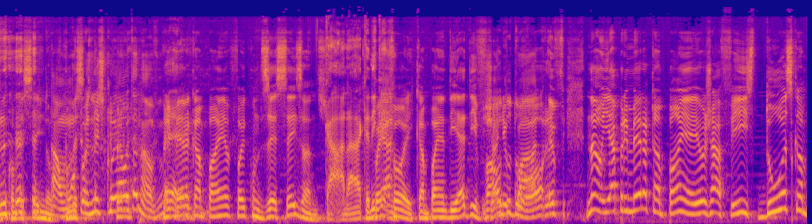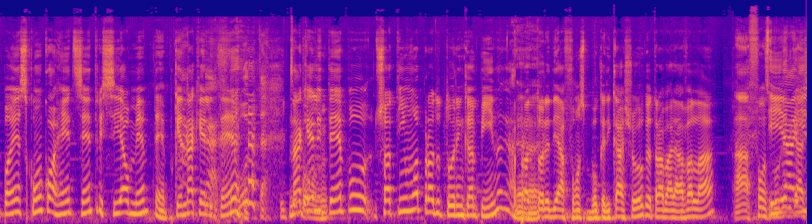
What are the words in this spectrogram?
eu comecei novo. Não, uma Comecei- coisa não exclui a outra, não, viu? Primeira campanha foi com 16 anos. Caraca, de Foi quem? Foi, campanha de Edivaldo Jânio do O. Eu Não, e a primeira campanha eu já fiz duas campanhas concorrentes entre si ao mesmo tempo. Porque naquele tempo. puta. Naquele bom, tempo só tinha uma produtora em Campina, a produtora de Afonso Boca de Cachorro, que eu trabalhava lá. Ah, Afonso E Boca de aí, Cachorro,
